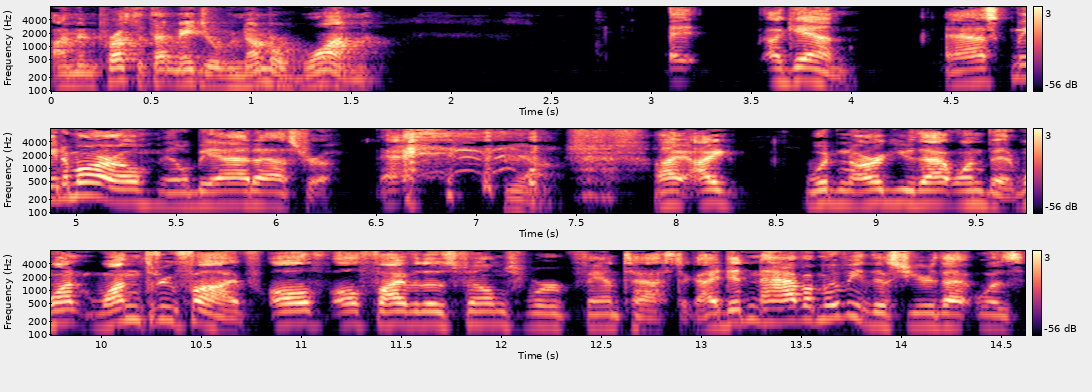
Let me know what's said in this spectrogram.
I'm impressed that that made your number one. Again, ask me tomorrow. It'll be Ad Astra. Yeah. I, I wouldn't argue that one bit. One one through five, all all five of those films were fantastic. I didn't have a movie this year that was,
